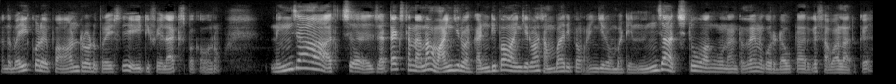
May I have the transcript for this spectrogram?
அந்த பைக்கோட இப்போ on road price eighty five lakhs பக்கம் வரும். நிஞ்சா ஹச் ஜெட்டாக்ஸ் ஸ்டாண்டர்ட்னா வாங்கிடுவேன் கண்டிப்பாக வாங்கிடுவேன் சம்பாதிப்பேன் வாங்கிடுவேன் பட் நிஞ்சா ஹச் டூ வாங்கணுன்றதான் எனக்கு ஒரு டவுட்டாக இருக்குது சவாலாக இருக்குது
